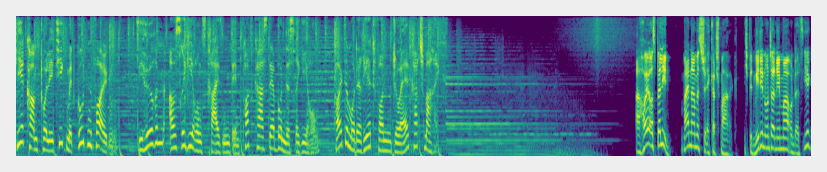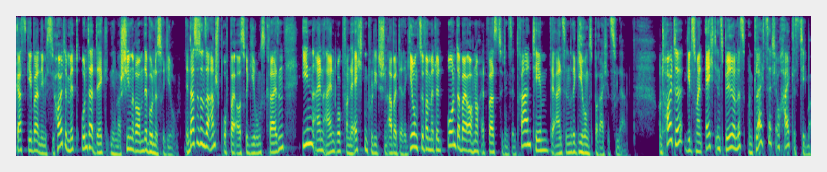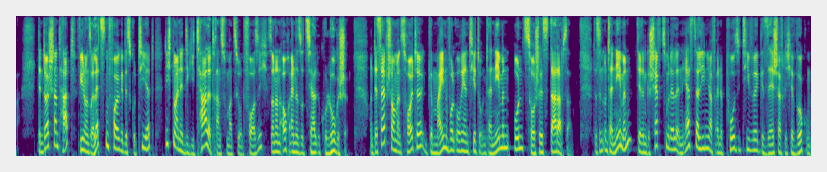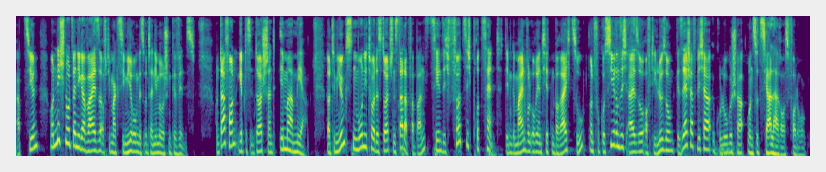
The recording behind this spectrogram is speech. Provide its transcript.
Hier kommt Politik mit guten Folgen. Sie hören aus Regierungskreisen den Podcast der Bundesregierung. Heute moderiert von Joel Kaczmarek. Ahoi aus Berlin. Mein Name ist Joel Kaczmarek. Ich bin Medienunternehmer und als Ihr Gastgeber nehme ich Sie heute mit unter Deck in den Maschinenraum der Bundesregierung. Denn das ist unser Anspruch bei Ausregierungskreisen, Ihnen einen Eindruck von der echten politischen Arbeit der Regierung zu vermitteln und dabei auch noch etwas zu den zentralen Themen der einzelnen Regierungsbereiche zu lernen. Und heute geht es um ein echt inspirierendes und gleichzeitig auch heikles Thema. Denn Deutschland hat, wie in unserer letzten Folge diskutiert, nicht nur eine digitale Transformation vor sich, sondern auch eine sozial-ökologische. Und deshalb schauen wir uns heute gemeinwohlorientierte Unternehmen und Social Startups an. Das sind Unternehmen, deren Geschäftsmodelle in erster Linie auf eine positive gesellschaftliche Wirkung abzielen und nicht notwendigerweise auf die Maximierung des unternehmerischen Gewinns. Und davon gibt es in Deutschland immer mehr. Laut dem jüngsten Monitor des Deutschen Startup-Verbands zählen sich 40 Prozent dem gemeinwohlorientierten Bereich Bereich zu und fokussieren sich also auf die Lösung gesellschaftlicher, ökologischer und sozialer Herausforderungen.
